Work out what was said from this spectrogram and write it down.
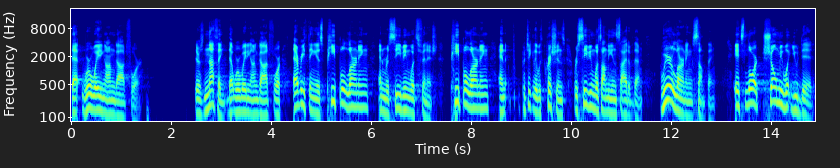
that we're waiting on God for. There's nothing that we're waiting on God for. Everything is people learning and receiving what's finished. People learning, and particularly with Christians, receiving what's on the inside of them. We're learning something. It's, Lord, show me what you did.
